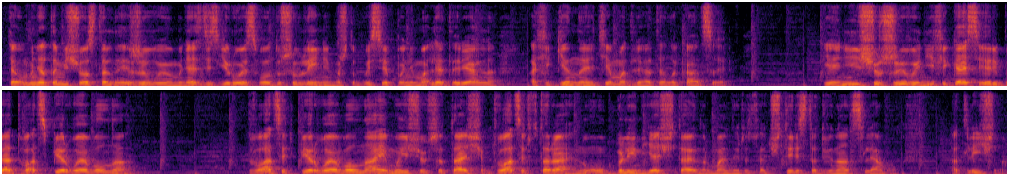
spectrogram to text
Хотя у меня там еще остальные живые, у меня здесь герои с воодушевлениями, чтобы вы себе понимали, это реально офигенная тема для этой локации. И они еще живы, нифига себе, ребят, 21 волна. 21 волна, и мы еще все тащим. 22, ну, блин, я считаю нормальный результат. 412 лямов. Отлично.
